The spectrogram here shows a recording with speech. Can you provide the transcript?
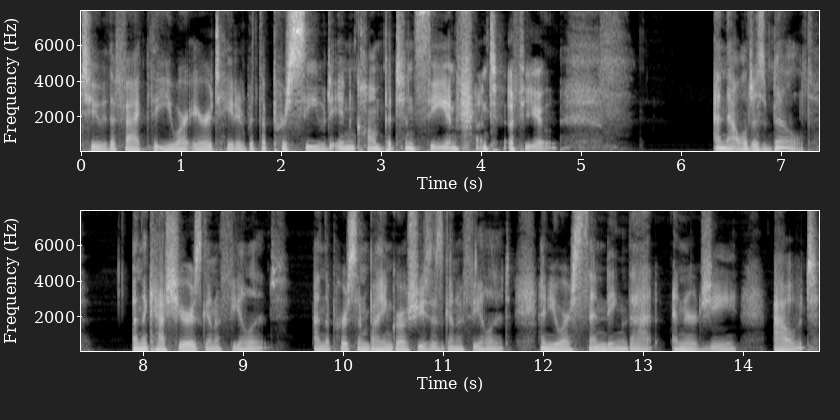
to the fact that you are irritated with the perceived incompetency in front of you. And that will just build. And the cashier is going to feel it and the person buying groceries is going to feel it and you are sending that energy out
